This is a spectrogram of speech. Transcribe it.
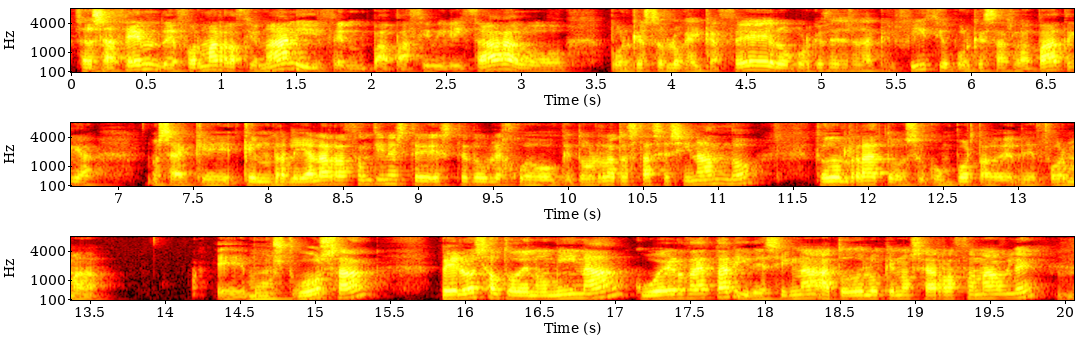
O sea, se hacen de forma racional y dicen para civilizar, o porque esto es lo que hay que hacer, o porque este es el sacrificio, porque esta es la patria. O sea, que, en realidad la razón tiene este, este doble juego, que todo el rato está asesinando, todo el rato se comporta de, forma eh, monstruosa, pero se autodenomina cuerda y tal y designa a todo lo que no sea razonable mm.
